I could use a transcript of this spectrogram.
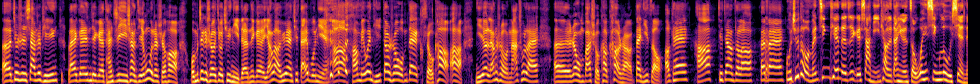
呃，就是夏志平来跟这个谭志毅上节目的时候，我们这个时候就去你的那个养老院去逮捕你啊。好，没问题，到时候我们戴手铐啊，你要两手拿出来，呃，让我们把手铐铐上，带你走。OK，好，就这样子喽，拜拜。我觉得我们今天的这个吓你一跳的单元走温馨路线呢，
